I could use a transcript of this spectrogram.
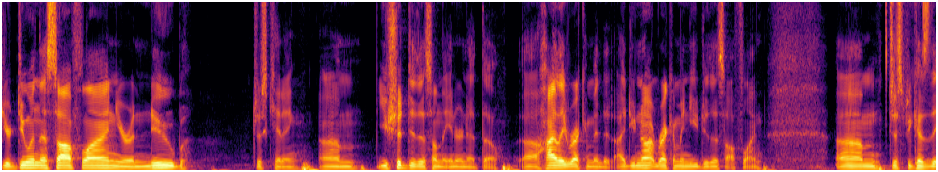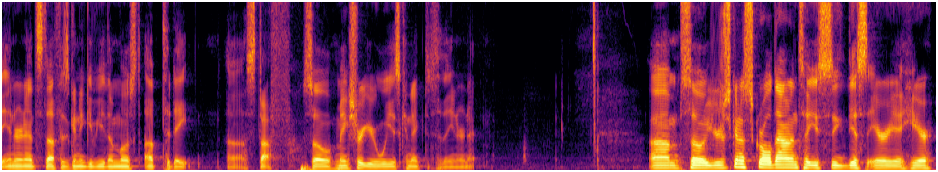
you're doing this offline, you're a noob. Just kidding. Um, you should do this on the internet though. Uh, highly recommended. I do not recommend you do this offline um, just because the internet stuff is going to give you the most up to date uh, stuff. So make sure your Wii is connected to the internet. Um, so you're just going to scroll down until you see this area here,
